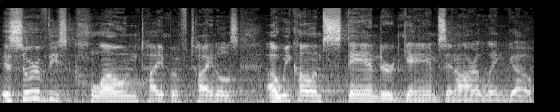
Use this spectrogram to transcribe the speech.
is sort of these clone type of titles. Uh, we call them standard games in our lingo.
